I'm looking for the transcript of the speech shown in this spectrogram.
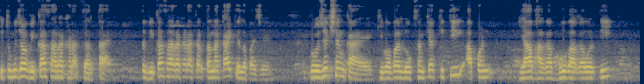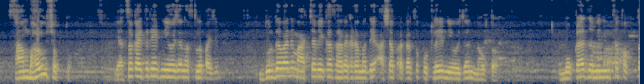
की तुम्ही जेव्हा विकास आराखडा करताय तर विकास आराखडा करताना काय केलं पाहिजे? प्रोजेक्शन काय आहे? की बाबा लोकसंख्या किती आपण या भागा भूभागावरती सांभाळू शकतो. याचं काहीतरी एक नियोजन असलं पाहिजे. दुर्दैवाने मागच्या विकास आराखड्यामध्ये अशा प्रकारचं कुठलंही नियोजन नव्हतं. मोकळ्या जमिनींचं फक्त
